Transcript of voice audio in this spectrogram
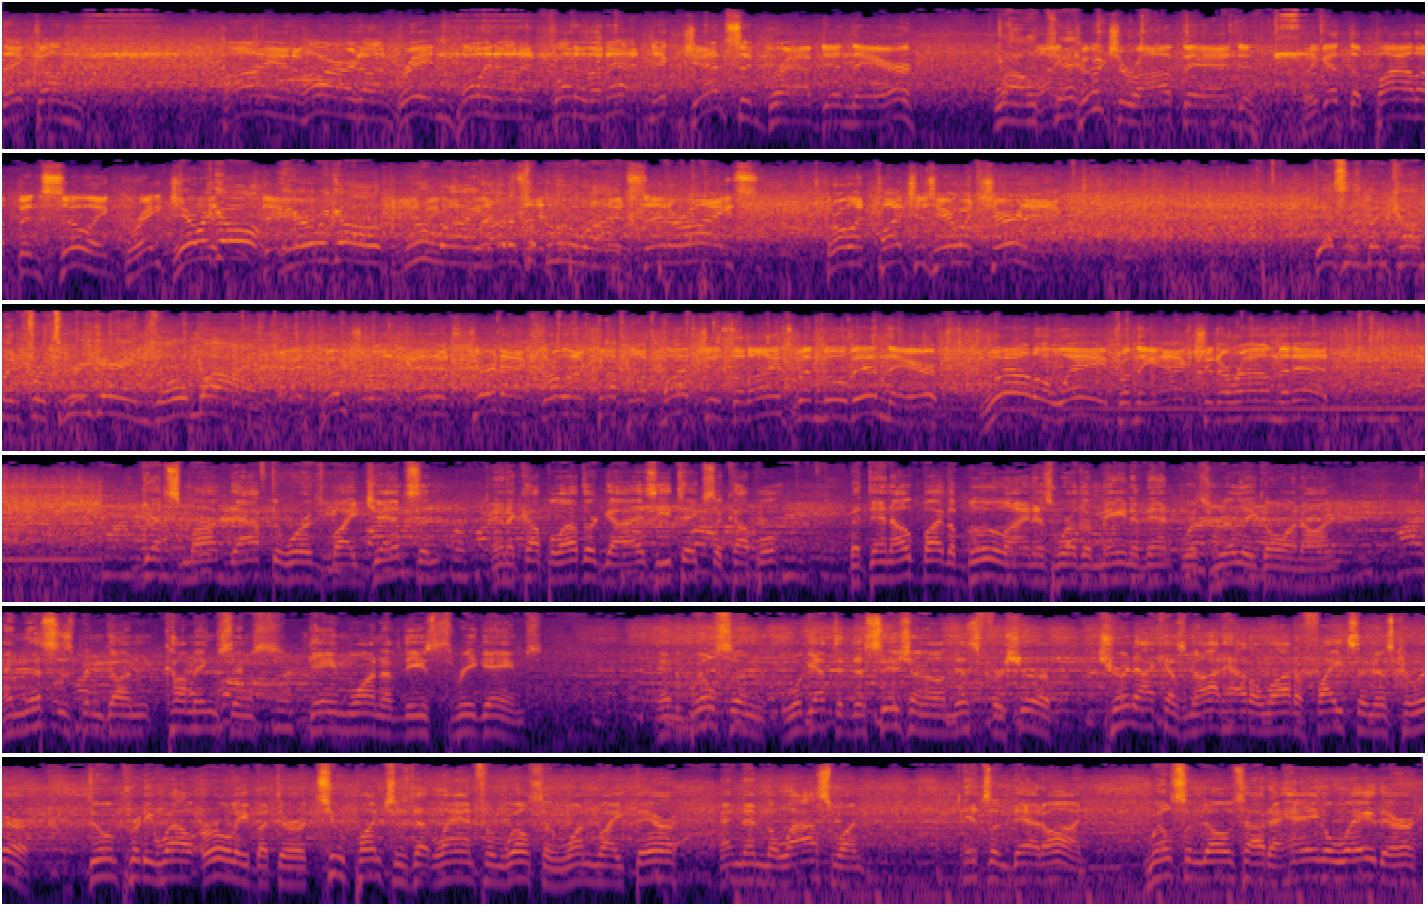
they come high and hard on Brayden Point out in front of the net. Nick Jensen grabbed in there. Well, by Jen- Kucherov, and we get the pileup ensuing. Great Here we go. there. Here we go. Blue line. Out of the blue line. Center ice. Throwing punches here with Cernak. This has been coming for three games. Oh my. And Kucherov, and it's Cernak throwing a couple of punches. The linesmen move in there, well away from the action around the net. Gets mugged afterwards by Jensen and a couple other guys. He takes a couple. But then out by the blue line is where the main event was really going on. And this has been coming since game one of these three games. And Wilson will get the decision on this for sure. Cernak has not had a lot of fights in his career. Doing pretty well early, but there are two punches that land from Wilson. One right there, and then the last one hits him dead on. Wilson knows how to hang away there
